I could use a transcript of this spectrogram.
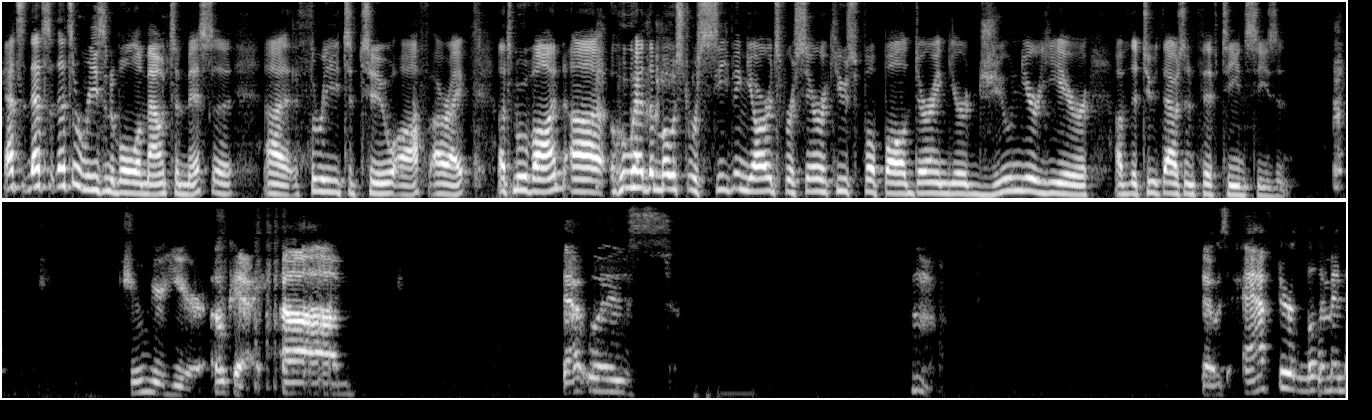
that's that's that's a reasonable amount to miss. Uh, uh, three to two off. All right, let's move on. Uh, who had the most receiving yards for Syracuse football during your junior year of the 2015 season? Junior year. Okay. Um, that was. Hmm. That was after Lemon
